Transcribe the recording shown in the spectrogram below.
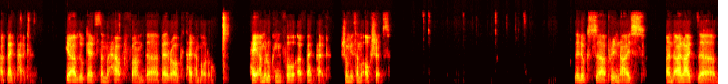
a backpack here I will get some help from the Bedrock Titan model. Hey, I'm looking for a backpack. Show me some options. It looks uh, pretty nice, and I like the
